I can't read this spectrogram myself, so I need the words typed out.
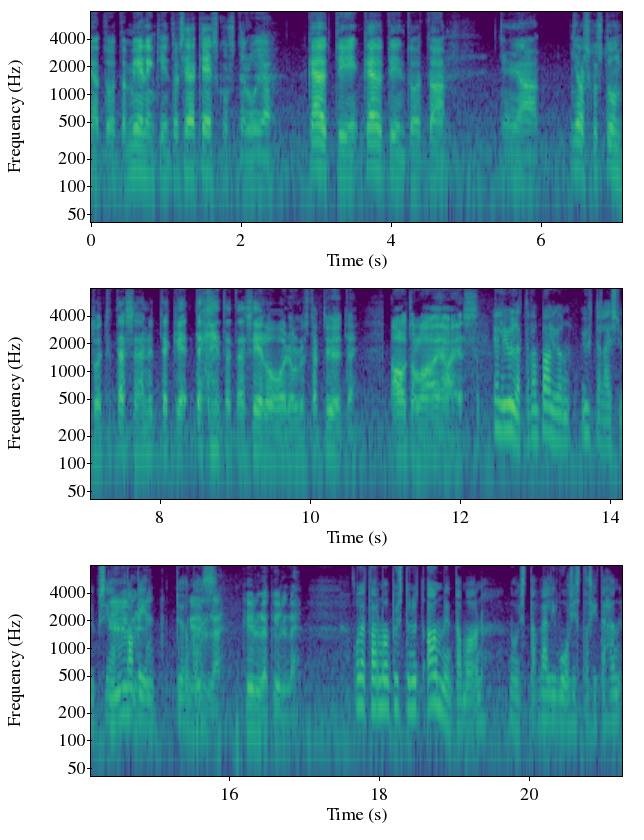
ja tuota, mielenkiintoisia keskusteluja käytiin, käytiin tuota, ja joskus tuntuu, että tässähän nyt tekee, tekee tätä sielunhoidollista työtä autolla ajaessa. Eli yllättävän paljon yhtäläisyyksiä Kyllä, papin työn Kyllä, kanssa. kyllä, kyllä. Olet varmaan pystynyt ammentamaan noista välivuosista tähän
